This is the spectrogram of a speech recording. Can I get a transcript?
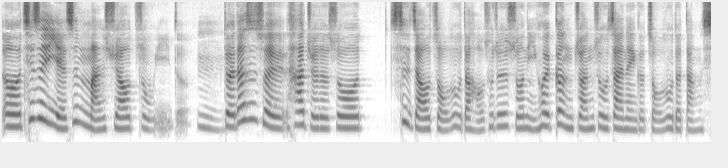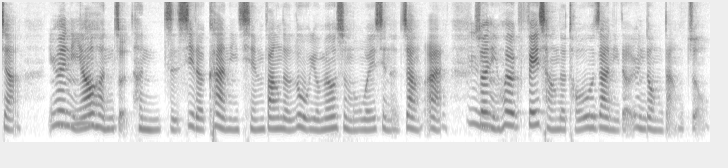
呃，其实也是蛮需要注意的，嗯，对，但是所以他觉得说赤脚走路的好处就是说你会更专注在那个走路的当下，因为你要很准、很仔细的看你前方的路有没有什么危险的障碍，嗯。所以你会非常的投入在你的运动当中。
